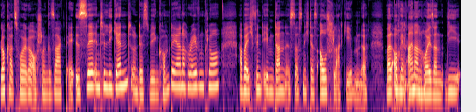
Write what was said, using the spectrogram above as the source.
Lockharts Folge auch schon gesagt. Er ist sehr intelligent und deswegen kommt er ja nach Ravenclaw. Aber ich finde eben dann ist das nicht das Ausschlaggebende. Weil auch Ja, in anderen genau. Häusern, die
